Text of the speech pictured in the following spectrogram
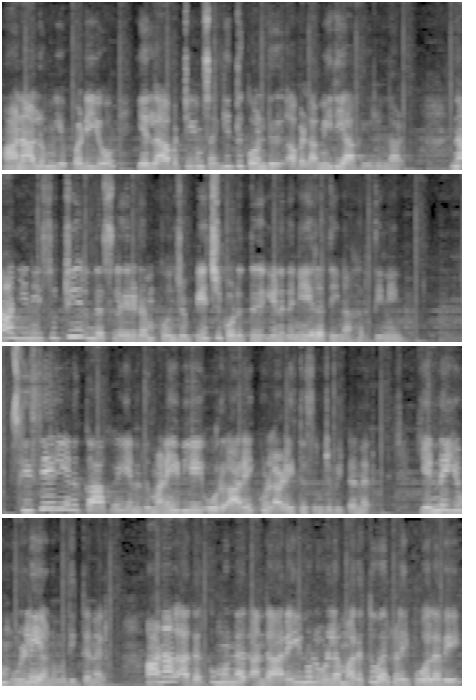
ஆனாலும் எப்படியோ எல்லாவற்றையும் சகித்துக்கொண்டு அவள் அமைதியாக இருந்தாள். நான் என்னை சுற்றியிருந்த சிலரிடம் கொஞ்சம் பேச்சு கொடுத்து எனது நேரத்தை நகர்த்தினேன். சிசேரியனுக்காக எனது மனைவியை ஒரு அறைக்குள் அழைத்து சென்று விட்டனர். என்னையும் உள்ளே அனுமதித்தனர். ஆனால் அதற்கு முன்னர் அந்த அறையினுள் உள்ள மருத்துவர்களைப் போலவே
